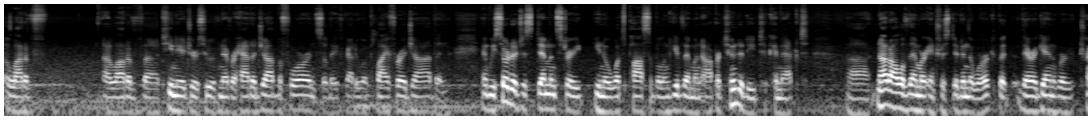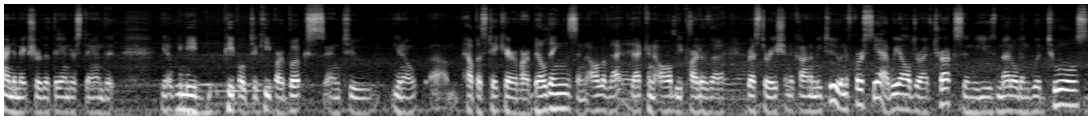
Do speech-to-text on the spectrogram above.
a lot of a lot of uh, teenagers who have never had a job before, and so they've got to apply for a job, and and we sort of just demonstrate you know what's possible and give them an opportunity to connect. Uh, not all of them are interested in the work, but there again, we're trying to make sure that they understand that you know we need people to keep our books and to you know um, help us take care of our buildings and all of that. That can all be part of the yeah. restoration economy too. And of course, yeah, we all drive trucks and we use metal and wood tools.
